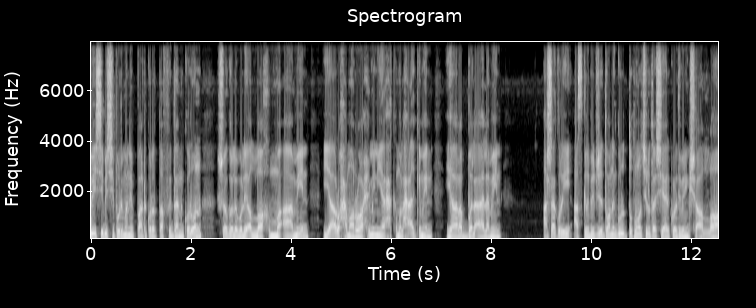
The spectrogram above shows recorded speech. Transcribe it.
বেশি বেশি পরিমাণে পাঠ করার তাফিক দান করুন। সকলে বলি আল্লাহ আমিন, ইয়া রহমান রহিমিন, ইয়া হাকিমুল হাকিমিন, ইয়া রব্বুল আলমিন। আশা করি আজকের ভিডিওটি অনেক গুরুত্বপূর্ণ ছিল তা শেয়ার করে দেবেন ইনশা আল্লাহ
